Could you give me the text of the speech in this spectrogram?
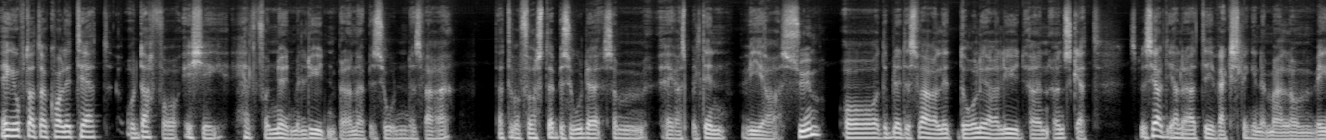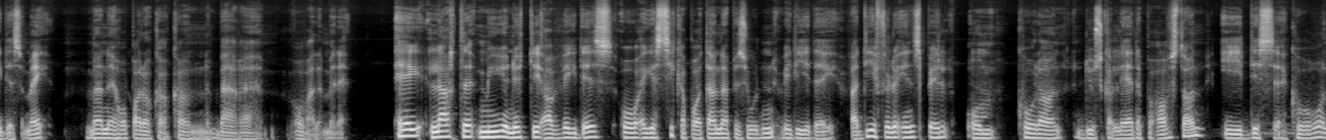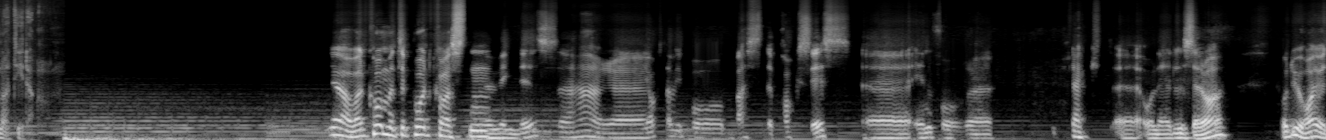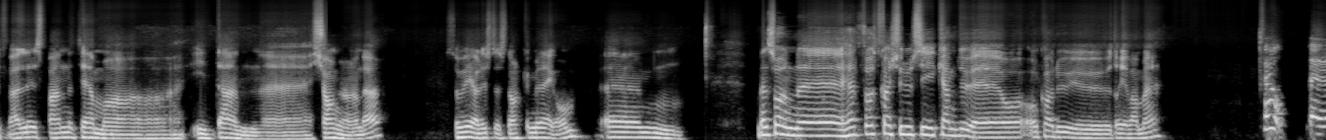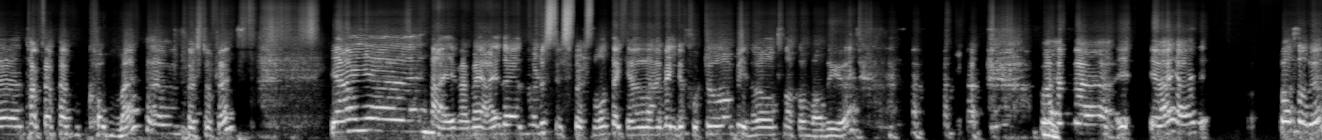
Jeg er opptatt av kvalitet, og derfor er ikke jeg helt fornøyd med lyden på denne episoden, dessverre. Dette var første episode som jeg har spilt inn via Zoom, og det ble dessverre litt dårligere lyd enn ønsket. Spesielt gjelder dette i vekslingene mellom Vigdis og meg, men jeg håper dere kan bære over det med det. Jeg lærte mye nyttig av Vigdis, og jeg er sikker på at denne episoden vil gi deg verdifulle innspill om hvordan du skal lede på avstand i disse koronatider. Ja, velkommen til podkasten, Vigdis. Her uh, jakter vi på beste praksis uh, innenfor uh, prosjekt og ledelse. da. Og du har jo et veldig spennende tema i den sjangeren der, som vi har lyst til å snakke med deg om. Um, men sånn, helt først, kan ikke du si hvem du er og, og hva du driver med? Ja, takk for at jeg kom komme, først og fremst. Jeg, eh, nei, hvem er jeg? Det, når du stiller spørsmålet, tenker jeg det er veldig fort å begynne å snakke om hva du gjør. Men ja, jeg Hva sa du?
